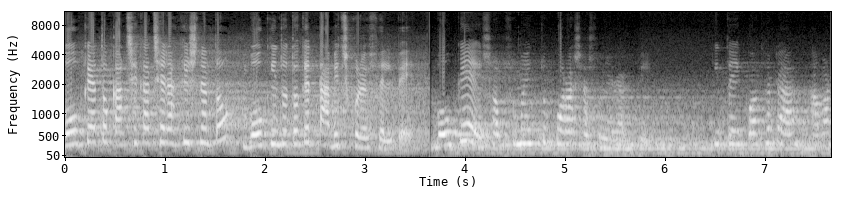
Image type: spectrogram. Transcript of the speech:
বউকে এত কাছে কাছে রাখিস না তো, বউ কিন্তু তোকে তাবিজ করে ফেলবে। বউকে সবসময় একটু কড়া শাসনে রাখবি। কিন্তু এই কথাটা আমার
